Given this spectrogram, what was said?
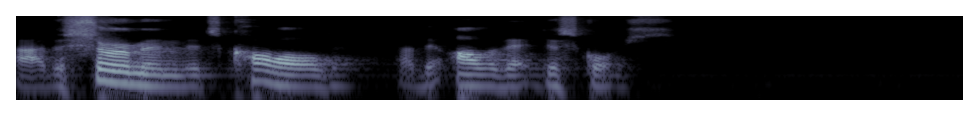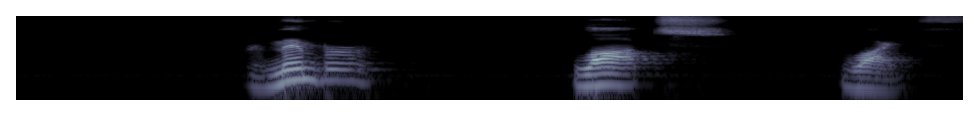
uh, the sermon that's called uh, the Olivet Discourse. Remember Lot's wife.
